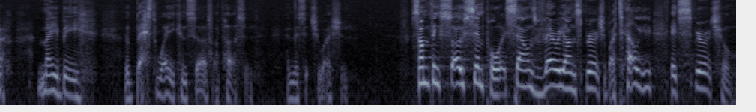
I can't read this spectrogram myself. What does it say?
may be the best way you can serve a person in this situation. Something so simple, it sounds very unspiritual, but I tell you, it's spiritual.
